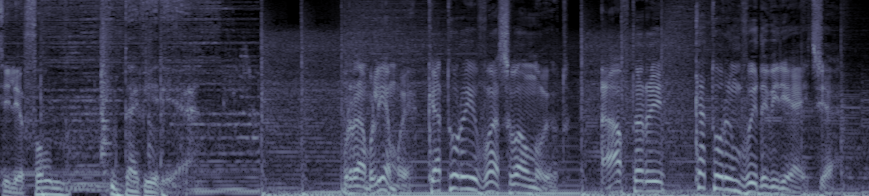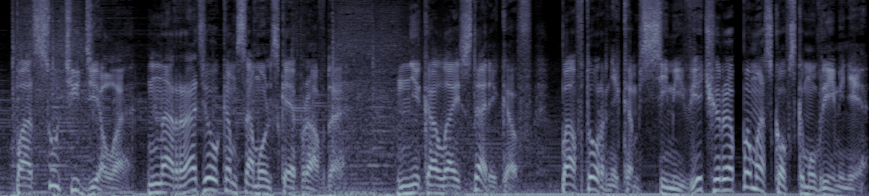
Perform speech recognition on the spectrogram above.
Телефон доверия. Проблемы, которые вас волнуют. Авторы, которым вы доверяете. По сути дела, на радио «Комсомольская правда». Николай Стариков. По вторникам с 7 вечера по московскому времени.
